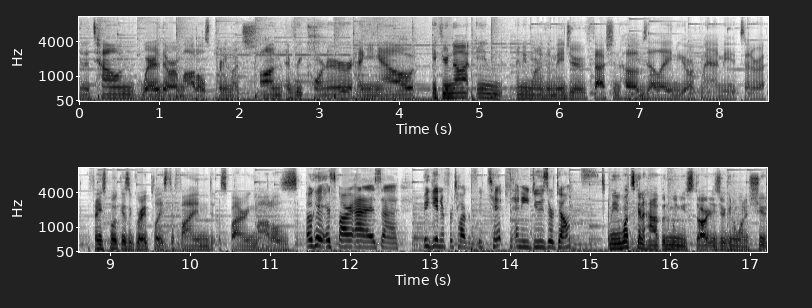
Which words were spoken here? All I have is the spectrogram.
in a town where there are models pretty much on every corner, hanging out. If you're not in any one of the major fashion hubs, LA, New York, Miami, etc., Facebook is a great place to find aspiring models. Okay, as far as uh, beginner photography tips, any do's or don'ts? I mean, what's going to happen when you start is you're going to want to shoot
